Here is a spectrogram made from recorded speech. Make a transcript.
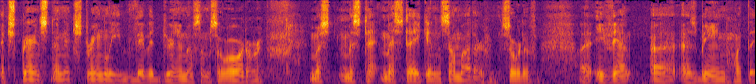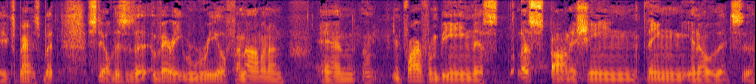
experienced an extremely vivid dream of some sort or mis- mista- mistaken some other sort of uh, event uh, as being what they experienced. But still, this is a, a very real phenomenon. And um, far from being this astonishing thing, you know, that's uh,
